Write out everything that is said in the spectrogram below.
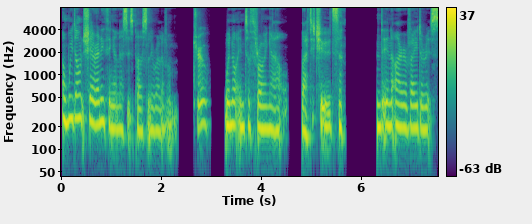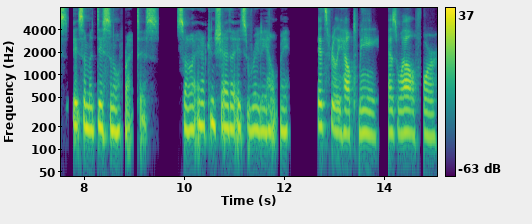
And we don't share anything unless it's personally relevant. True. We're not into throwing out platitudes. And in Ayurveda, it's, it's a medicinal practice. So I, I can share that it's really helped me. It's really helped me as well for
